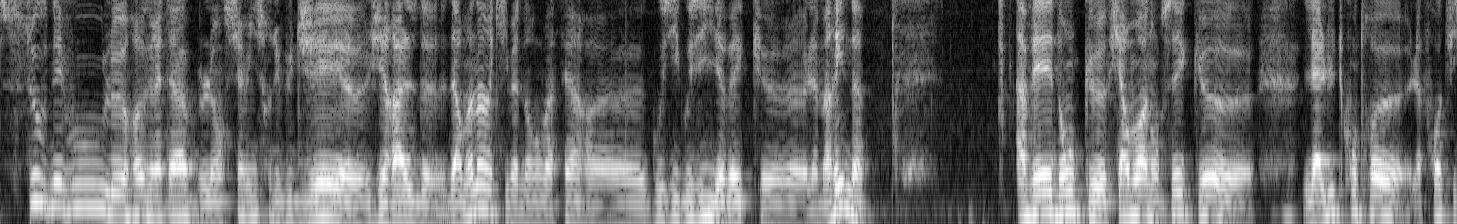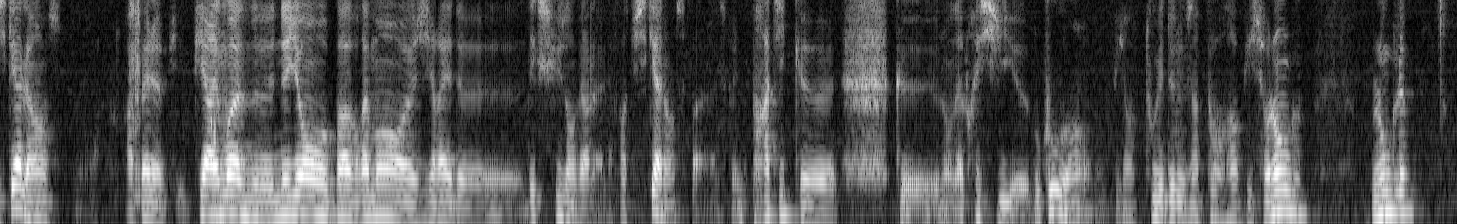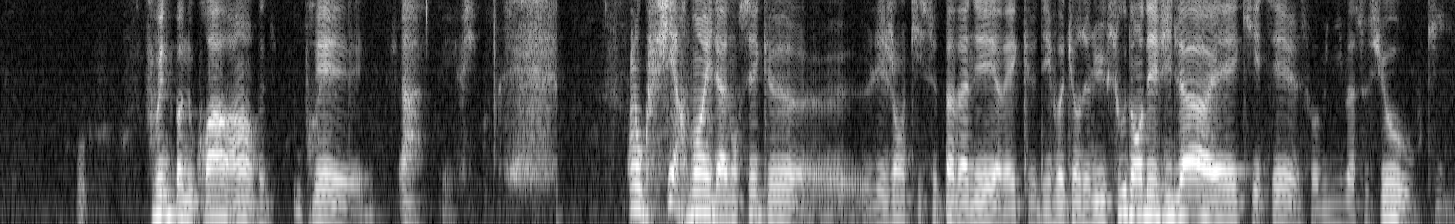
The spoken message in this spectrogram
Souvenez-vous, le regrettable ancien ministre du budget euh, Gérald Darmanin, qui maintenant va faire euh, gousi-gousi avec euh, la marine, avait donc fièrement annoncé que la lutte contre la fraude fiscale, hein, rappelle, Pi- Pierre et moi n'ayant pas vraiment, euh, de- d'excuses envers la, la fraude fiscale, hein, c'est pas, c'est pas une pratique que l'on apprécie euh, beaucoup, hein, payant tous les deux nos impôts remplis sur l'ongle. l'ongle. Vous pouvez ne pas nous croire, hein, mais ah. Donc fièrement, il a annoncé que euh, les gens qui se pavanaient avec des voitures de luxe ou dans des villas et qui étaient soit aux minima sociaux ou qui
